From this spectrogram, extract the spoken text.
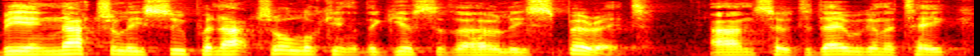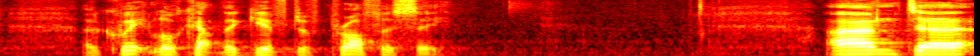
being naturally supernatural, looking at the gifts of the Holy Spirit. And so today we're going to take a quick look at the gift of prophecy. And uh,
